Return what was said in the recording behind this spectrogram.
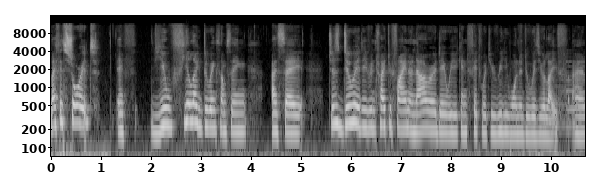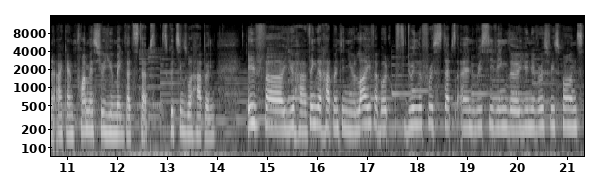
life is short. If you feel like doing something, I say, just do it even try to find an hour a day where you can fit what you really want to do with your life. And i can promise you you make that steps. Good things will happen. If uh, you have things that happened in your life about doing the first steps and receiving the universe response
